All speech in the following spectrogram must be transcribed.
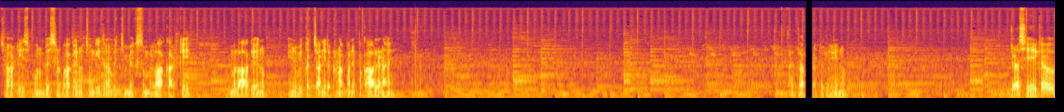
ਚਾਰ ਟੀਸਪੂਨ ਬੇਸਣ ਪਾ ਕੇ ਇਹਨੂੰ ਚੰਗੀ ਤਰ੍ਹਾਂ ਵਿੱਚ ਮਿਕਸ ਮਿਲਾ ਕਰਕੇ, ਮਿਲਾ ਕੇ ਇਹਨੂੰ ਇਹਨੂੰ ਵੀ ਕੱਚਾ ਨਹੀਂ ਰੱਖਣਾ, ਆਪਾਂ ਨੇ ਪਕਾ ਲੈਣਾ ਹੈ। ਇਦਾਂ ਕਰਕੇ ਤੁਸੀਂ ਇਹਨੂੰ, ਜਿਹੜਾ ਸੇਕ ਹੈ ਉਹ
